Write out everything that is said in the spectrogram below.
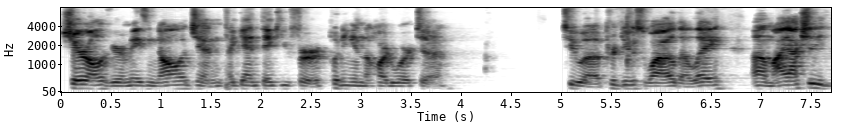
share all of your amazing knowledge. And again, thank you for putting in the hard work to to uh, produce Wild LA. Um, I actually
